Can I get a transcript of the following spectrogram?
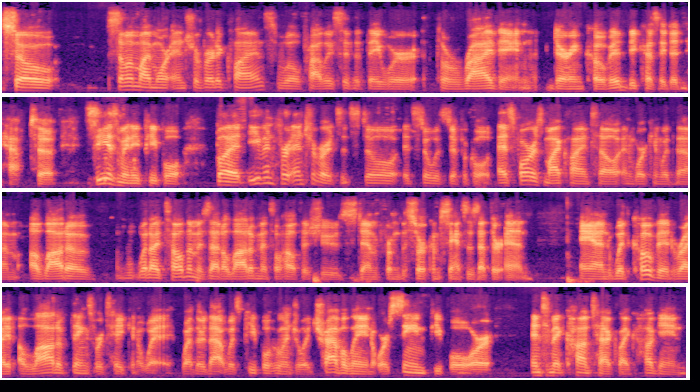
So, some of my more introverted clients will probably say that they were thriving during COVID because they didn't have to see as many people. But even for introverts, it still it still was difficult. As far as my clientele and working with them, a lot of what I tell them is that a lot of mental health issues stem from the circumstances that they're in. And with COVID, right, a lot of things were taken away, whether that was people who enjoyed traveling or seeing people or intimate contact like hugging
